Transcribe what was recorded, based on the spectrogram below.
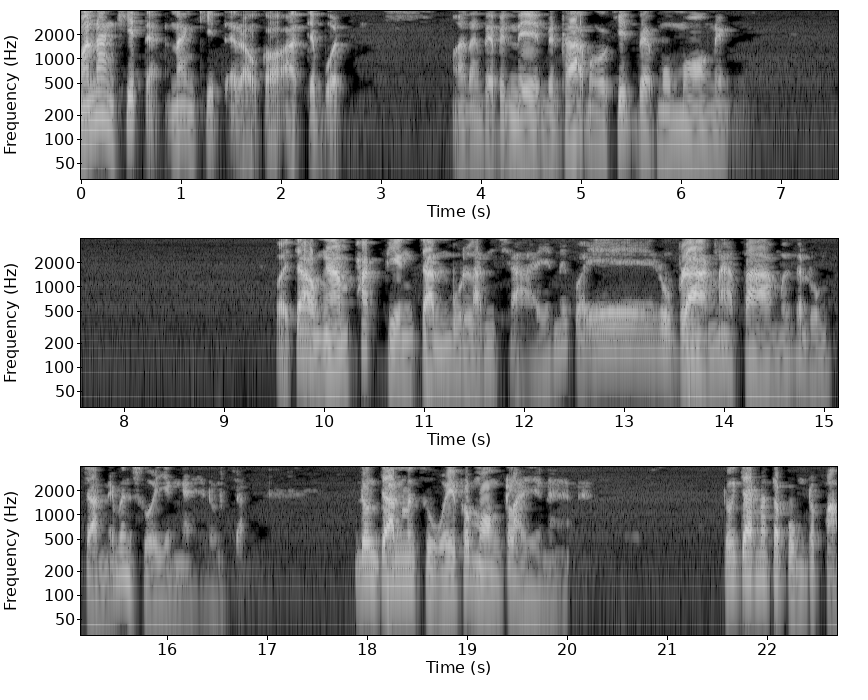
มานั่งคิดอะนั่งคิดเราก็อาจจะบวชมาตั้งแต่เป็นเนรเป็นพระมันก็คิดแบบมุมมองหนึ่ง พระเจ้างามพักเพียงจันทร์บุญหลันฉายนึกว่าเอ๊รูปร่างหน้าตาเหมือนกับดวงจันทร์นี่มันสวยยังไง ดวงจันทร์ดวงจันทร์มันสวยเพราะมองไกลนะฮะดวงจันทร์มันตะปุ่มตะป่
